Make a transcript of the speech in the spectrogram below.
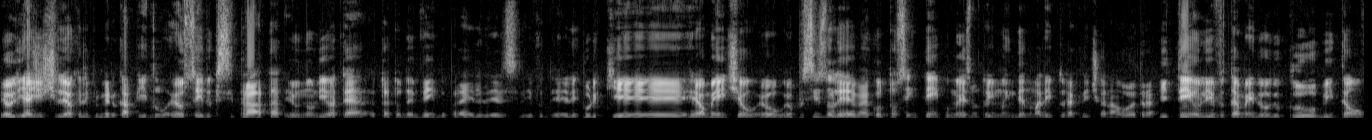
Eu li, a gente leu aquele primeiro capítulo, eu sei do que se trata. Eu não li, eu até, eu até tô devendo pra ele ler esse livro dele, porque realmente eu, eu, eu preciso ler, é que eu tô sem tempo mesmo, tô emendando uma leitura crítica na outra, e tem o livro também do, do clube, então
